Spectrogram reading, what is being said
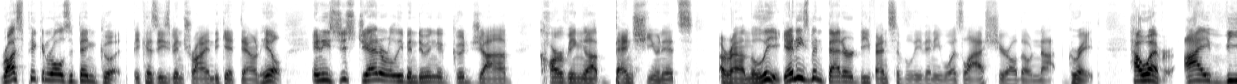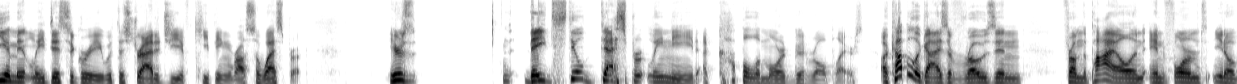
Russ pick and rolls have been good because he's been trying to get downhill. And he's just generally been doing a good job carving up bench units around the league. And he's been better defensively than he was last year, although not great. However, I vehemently disagree with the strategy of keeping Russell Westbrook. Here's they still desperately need a couple of more good role players. A couple of guys have risen from the pile and, and formed, you know,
